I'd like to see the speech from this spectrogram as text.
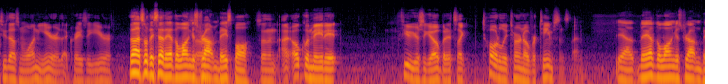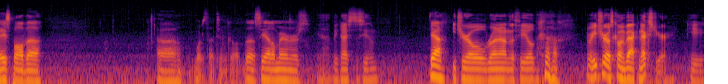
2001 year. That crazy year. No, that's what they said. They have the longest So- drought in baseball. So then uh, Oakland made it a few years ago, but it's like totally turnover team since then. Yeah, they have the longest drought in baseball. The uh, what's that team called? The Seattle Mariners. Yeah, it'd be nice to see them. Yeah. Ichiro will run out in the field. Remember, Ichiro's coming back next year. He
